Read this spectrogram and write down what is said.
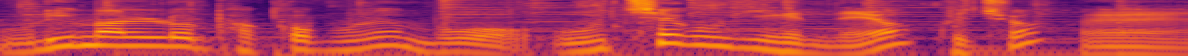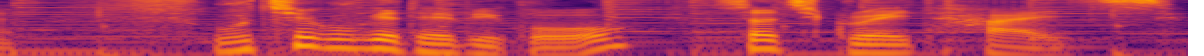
우리말로 바꿔보면 뭐 우체국이겠네요, 그렇죠? 예. 우체국의 데뷔곡 Such Great Heights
